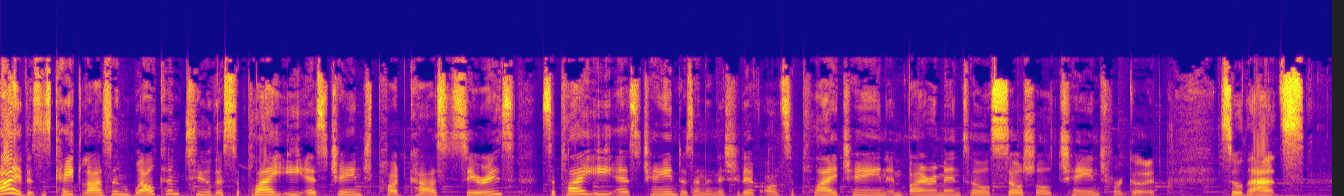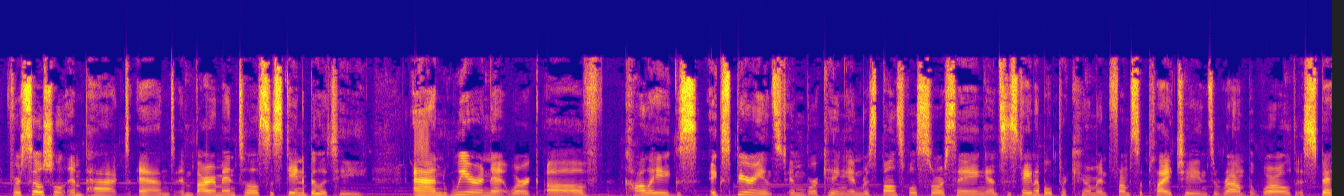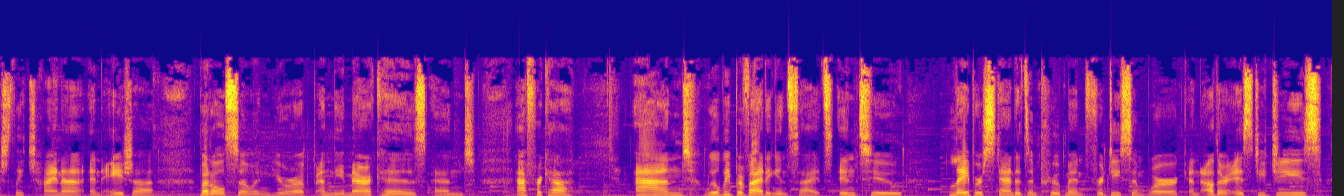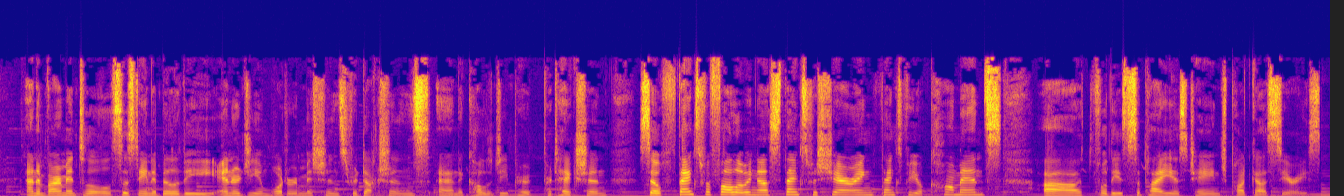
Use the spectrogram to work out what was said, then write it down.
Hi, this is Kate Larson. Welcome to the Supply ES Change podcast series. Supply ES Change is an initiative on supply chain, environmental, social change for good. So that's for social impact and environmental sustainability. And we're a network of colleagues experienced in working in responsible sourcing and sustainable procurement from supply chains around the world, especially China and Asia, but also in Europe and the Americas and Africa. And we'll be providing insights into labor standards improvement for decent work and other SDGs and environmental sustainability, energy and water emissions reductions, and ecology pr- protection. So, thanks for following us. Thanks for sharing. Thanks for your comments uh, for the Supply ES Change podcast series.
